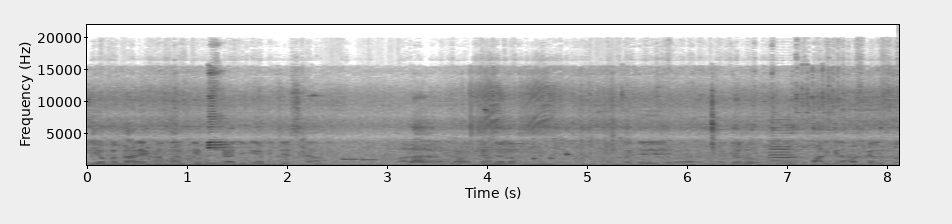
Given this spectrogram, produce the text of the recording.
ఈ యొక్క కార్యక్రమానికి ముఖ్య అతిథిగా విచ్చేసిన అలా పెద్దలు ప్రతి పెద్దలు వారికి నమస్కరిస్తూ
